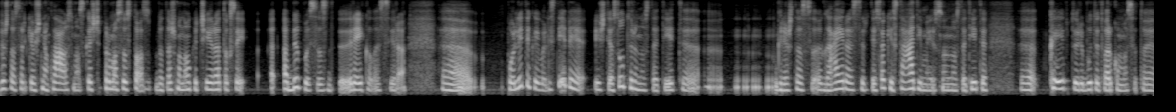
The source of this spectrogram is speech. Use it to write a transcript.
vištos ar kiaušinio klausimas kas čia pirmas sustos bet aš manau kad čia yra toksai abipusis reikalas yra. E, politikai valstybėje iš tiesų turi nustatyti griežtas gaires ir tiesiog įstatymais nustatyti E, kaip turi būti tvarkomasi toje,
